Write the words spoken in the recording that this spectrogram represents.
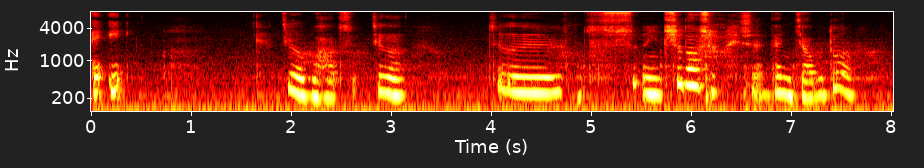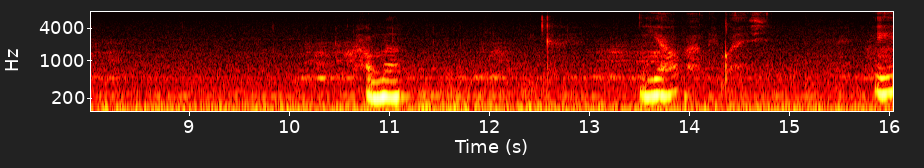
哎哎，这个不好吃，这个，这个吃你吃倒是没事，但你嚼不动。好吗？你要吧，没关系。咦，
